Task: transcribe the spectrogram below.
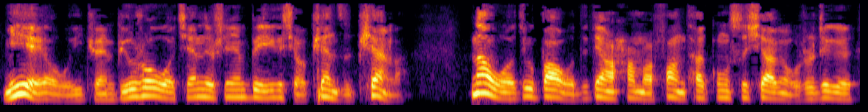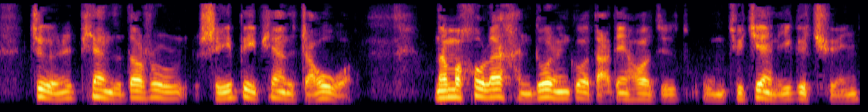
你也要维权。比如说，我前段时间被一个小骗子骗了，那我就把我的电话号码放他公司下面，我说这个这个人骗子，到时候谁被骗子找我。那么后来很多人给我打电话，就我们就建了一个群。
